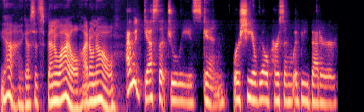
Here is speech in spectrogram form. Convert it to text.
yeah, I guess it's been a while. I don't know. I would guess that Julie's skin, were she a real person, would be better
